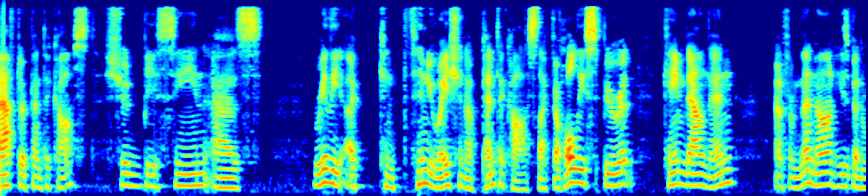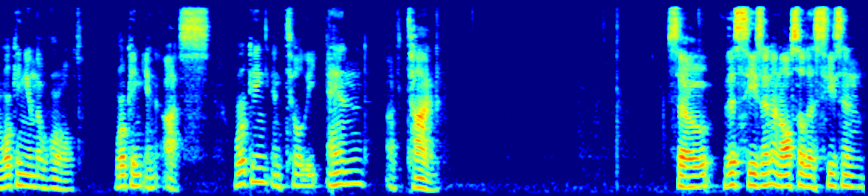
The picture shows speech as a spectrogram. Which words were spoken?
after Pentecost should be seen as really a continuation of Pentecost. Like the Holy Spirit came down then, and from then on, He's been working in the world, working in us, working until the end of time. So, this season and also the season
